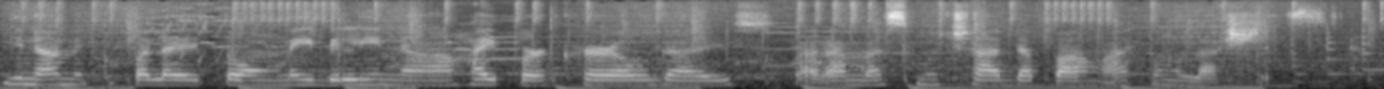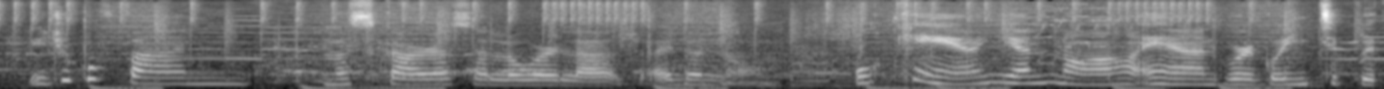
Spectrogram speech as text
Ginamit ko pala itong Maybelline na Hyper Curl, guys. Para mas muchada pa ang atong lashes. Did you ko fan mascara sa lower lash? I don't know. Okay, yan na. And we're going to put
